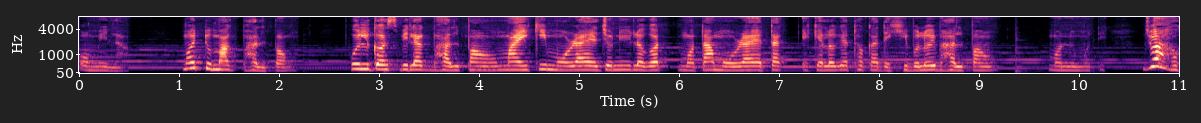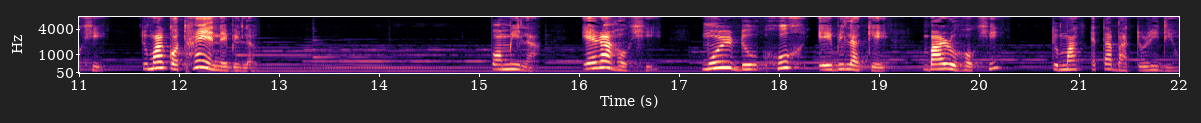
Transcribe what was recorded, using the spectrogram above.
পমিলা মই তোমাক ভাল পাওঁ। ফুল গছবিলাক ভাল পাওঁ। মাইকী মৌৰা এজনীৰ লগত মতা মৌৰা এটাক একেলগে থকা দেখিবলৈ ভাল পাওঁ। মনুমতী যোৱা সখী তোমাৰ কথাই এনেবিলাক। পমিলা এৰা সখী মোৰ সুখ এইবিলাকেই। বাৰু সখী তোমাক এটা বাতৰি দিওঁ।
